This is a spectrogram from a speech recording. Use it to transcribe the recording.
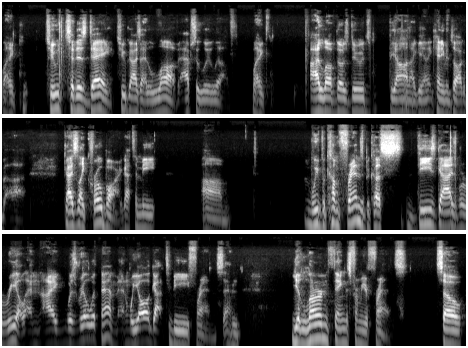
like two to this day, two guys I love, absolutely love. Like I love those dudes beyond I can't, I can't even talk about. Uh, guys like Crowbar, I got to meet. Um, we've become friends because these guys were real and I was real with them and we all got to be friends and you learn things from your friends. So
